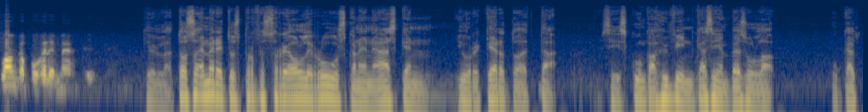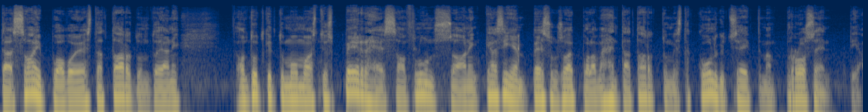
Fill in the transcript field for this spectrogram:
lankapuhelimeen siis. Kyllä. Tuossa emeritusprofessori Olli Ruuskanen äsken juuri kertoi, että siis kuinka hyvin käsienpesulla, kun käyttää saippua, voi estää tartuntoja, niin on tutkittu muun muassa, että jos perheessä on flunssaa, niin käsienpesu saippualla vähentää tarttumista 37 prosenttia.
